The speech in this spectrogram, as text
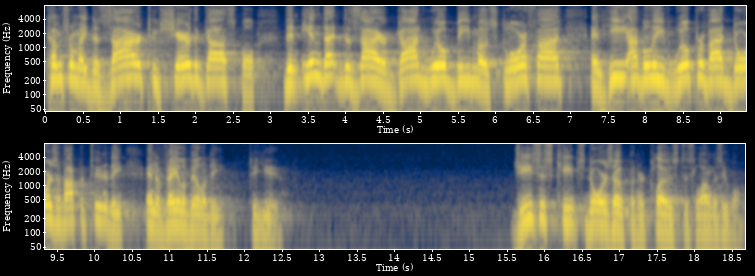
comes from a desire to share the gospel, then in that desire, God will be most glorified, and He, I believe, will provide doors of opportunity and availability to you. Jesus keeps doors open or closed as long as He wants.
